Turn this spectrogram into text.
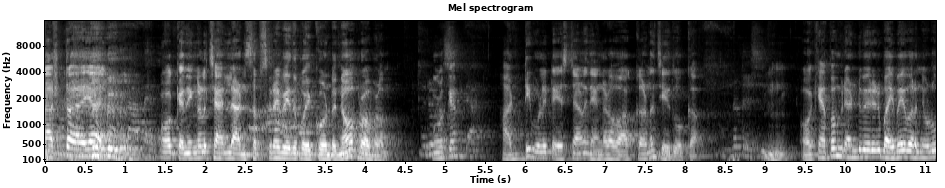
നഷ്ടമായാൽ ഓക്കെ നിങ്ങൾ ചാനൽ അൺസബ്സ്ക്രൈബ് ചെയ്ത് പോയിക്കോണ്ട്. നോ പ്രോബ്ലം ഓക്കെ അടിപൊളി ടേസ്റ്റാണ് ഞങ്ങളുടെ വാക്കാണ് ചെയ്തു നോക്കാം ഓക്കെ അപ്പം രണ്ടുപേരും ബൈ ബൈ പറഞ്ഞോളൂ.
